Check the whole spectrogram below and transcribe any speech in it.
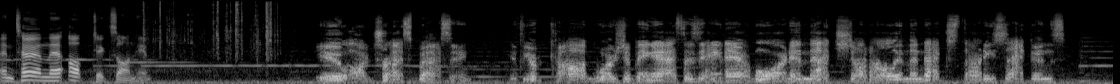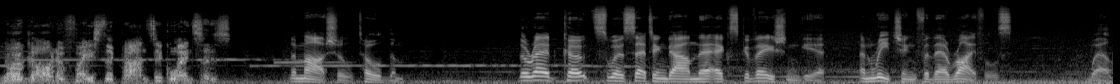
and turned their optics on him. You are trespassing. If your cog worshipping asses ain't airborne in that shuttle in the next 30 seconds, you're going to face the consequences. The Marshal told them. The Redcoats were setting down their excavation gear and reaching for their rifles. Well,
